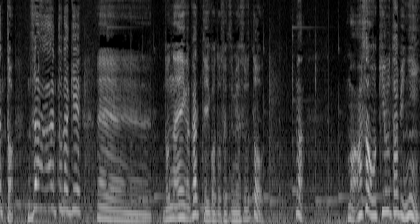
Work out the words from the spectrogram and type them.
ーっとざーっとだけ、えー、どんな映画かっていうことを説明するとまあまあ朝起きるたびに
